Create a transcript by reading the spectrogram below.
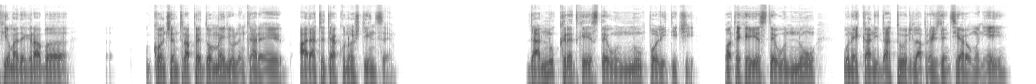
fie mai degrabă concentrat pe domeniul în care are atâtea cunoștințe. Dar nu cred că este un nu politicii. Poate că este un nu unei candidaturi la președinția României.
